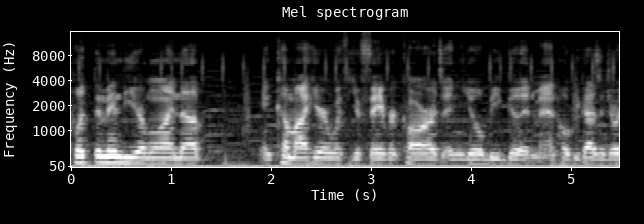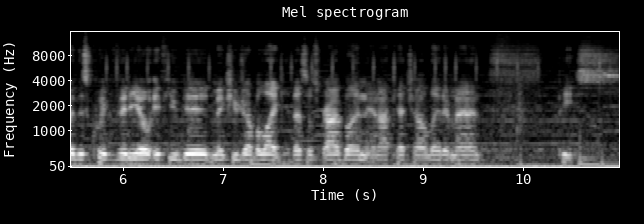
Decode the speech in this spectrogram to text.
put them into your lineup, and come out here with your favorite cards and you'll be good, man. Hope you guys enjoyed this quick video. If you did, make sure you drop a like, hit that subscribe button, and I'll catch y'all later, man. Peace.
